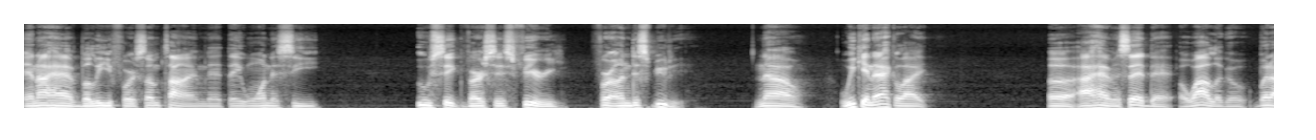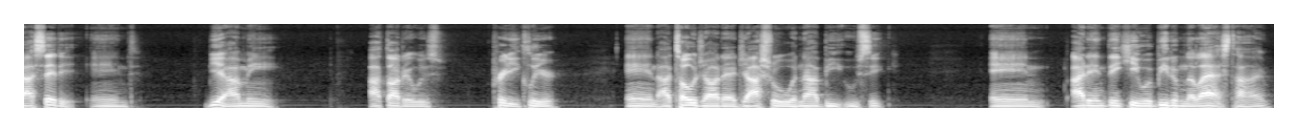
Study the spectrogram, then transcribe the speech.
and I have believed for some time that they want to see Usyk versus Fury for undisputed. Now we can act like uh, I haven't said that a while ago, but I said it, and yeah, I mean, I thought it was pretty clear, and I told y'all that Joshua would not beat Usyk, and I didn't think he would beat him the last time.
